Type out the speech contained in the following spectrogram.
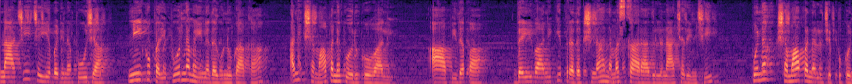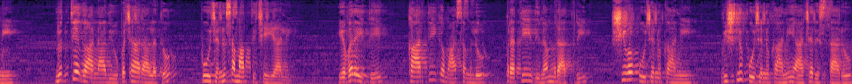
నాచే చెయ్యబడిన పూజ నీకు పరిపూర్ణమైనదగును కాక అని క్షమాపణ కోరుకోవాలి. ఆ పిదప దైవానికి ప్రదక్షిణ నమస్కారాదులనాచరించి పునః క్షమాపణలు చెప్పుకొని నృత్యగానాది ఉపచారాలతో పూజను సమాప్తి చేయాలి. ఎవరైతే కార్తీక మాసంలో ప్రతిదినం రాత్రి శివ పూజను కాని విష్ణు పూజను కాని ఆచరిస్తారో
